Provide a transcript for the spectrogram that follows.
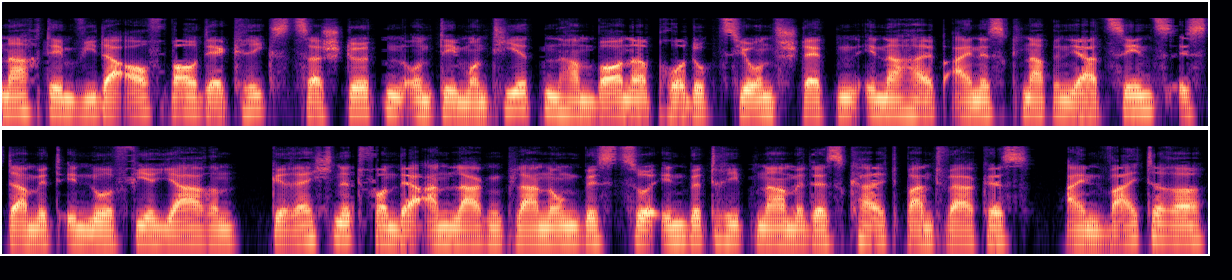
nach dem Wiederaufbau der kriegszerstörten und demontierten Hamborner Produktionsstätten innerhalb eines knappen Jahrzehnts ist damit in nur vier Jahren, gerechnet von der Anlagenplanung bis zur Inbetriebnahme des Kaltbandwerkes, ein weiterer,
